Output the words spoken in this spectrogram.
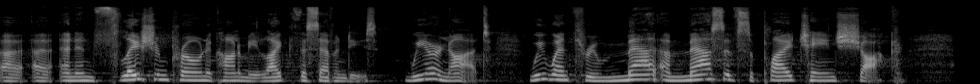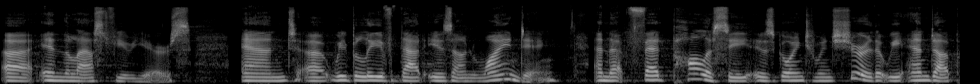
a, a, an inflation prone economy like the 70s. We are not. We went through ma- a massive supply chain shock uh, in the last few years. And uh, we believe that is unwinding, and that Fed policy is going to ensure that we end up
